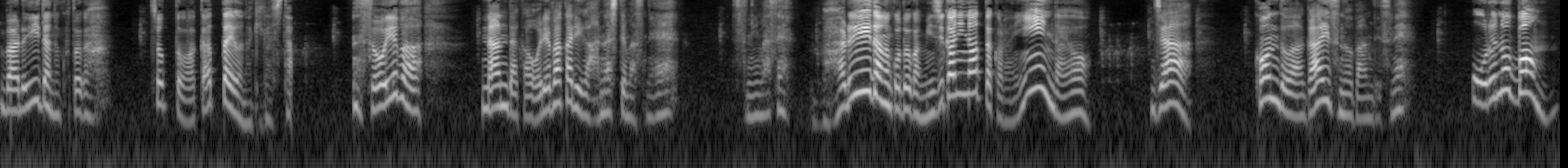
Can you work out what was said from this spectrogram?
バルイーダのことがちょっと分かったような気がした。そういえばなんだか俺ばかりが話してますね。すみません。バルイーダのことが身近になったからいいんだよ。じゃあ今度はガイズの番ですね。俺の番？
